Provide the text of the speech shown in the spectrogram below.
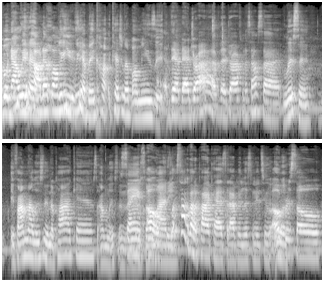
But, now we we're have- caught up on we, music. We have been ca- catching up on music. that that drive, that drive from the south side. Listen, if I'm not listening to podcasts, I'm listening Same. to somebody. Oh, let's talk about a podcast that I've been listening to. Oprah Soul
